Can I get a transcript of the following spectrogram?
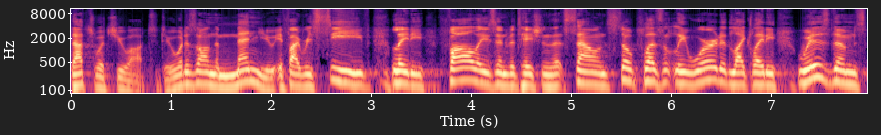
That's what you ought to do. What is on the menu? If I receive Lady Folly's invitation that sounds so pleasantly worded like Lady Wisdom's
